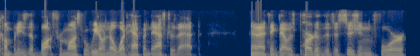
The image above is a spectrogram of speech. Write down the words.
companies that bought from us, but we don't know what happened after that. And I think that was part of the decision for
